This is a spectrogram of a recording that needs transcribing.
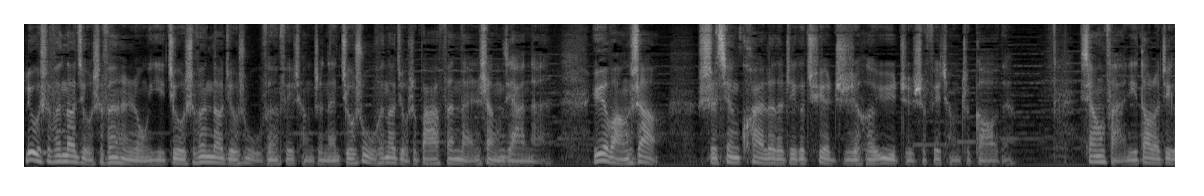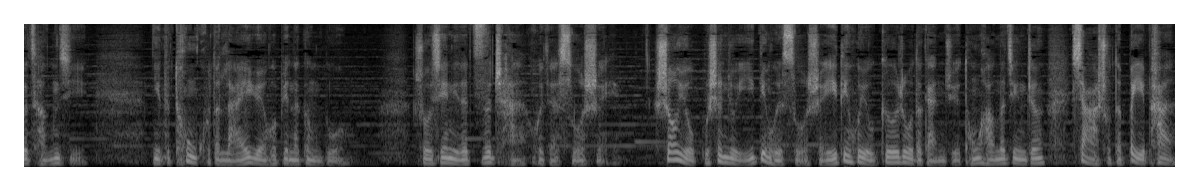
六十分到九十分很容易，九十分到九十五分非常之难，九十五分到九十八分难上加难。越往上，实现快乐的这个确值和阈值是非常之高的。相反，你到了这个层级，你的痛苦的来源会变得更多。首先，你的资产会在缩水。稍有不慎就一定会缩水，一定会有割肉的感觉，同行的竞争，下属的背叛，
